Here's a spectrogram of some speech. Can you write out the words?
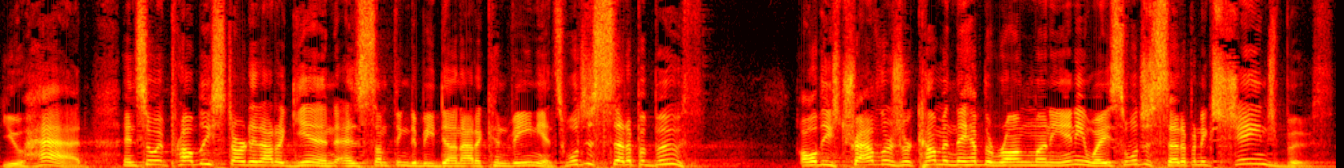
you had. And so it probably started out again as something to be done out of convenience. We'll just set up a booth. All these travelers are coming, they have the wrong money anyway, so we'll just set up an exchange booth.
